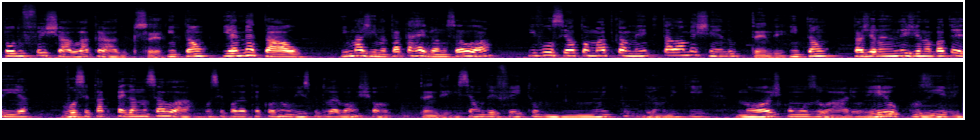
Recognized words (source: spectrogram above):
todo fechado, lacrado. Certo. Então, e é metal. Imagina, tá carregando o celular e você automaticamente está lá mexendo. Entendi. Então, tá gerando energia na bateria você está pegando no celular, você pode até correr um risco de levar um choque. Entendi. Isso é um defeito muito grande que nós, como usuário, eu, inclusive,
